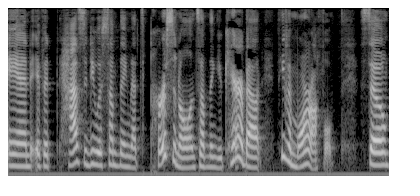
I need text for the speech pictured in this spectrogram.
And if it has to do with something that's personal and something you care about, it's even more awful. So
